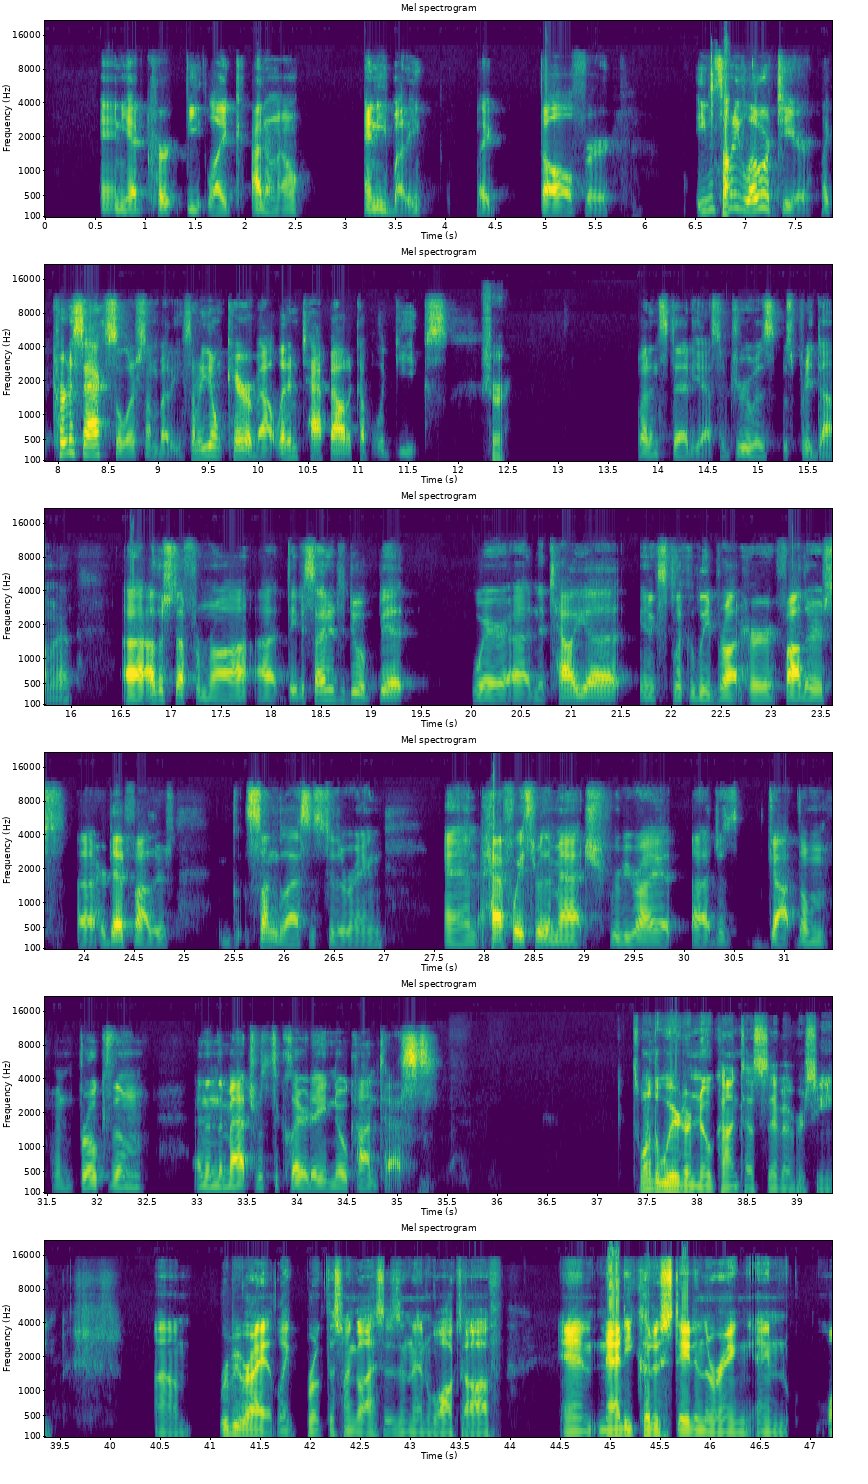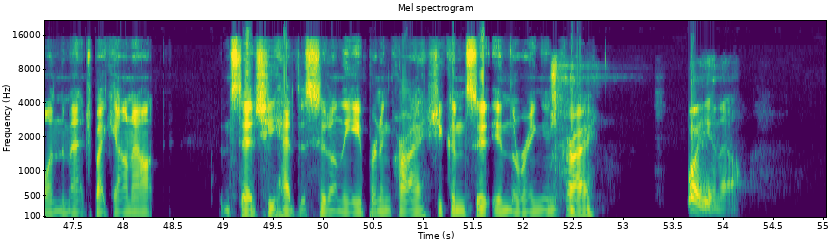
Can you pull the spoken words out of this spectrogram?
and you had Kurt beat like I don't know anybody, like Dolph or even somebody lower tier, like Curtis Axel or somebody, somebody you don't care about. Let him tap out a couple of geeks. sure. But instead, yeah. So Drew was was pretty dominant. Uh, other stuff from Raw, uh, they decided to do a bit where uh, Natalya inexplicably brought her father's, uh, her dead father's, g- sunglasses to the ring, and halfway through the match, Ruby Riott uh, just got them and broke them, and then the match was declared a no contest. It's one of the weirder no contests I've ever seen. Um, Ruby Riott like broke the sunglasses and then walked off, and Natty could have stayed in the ring and won the match by count out. Instead, she had to sit on the apron and cry. She couldn't sit in the ring and cry. Well, you know,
